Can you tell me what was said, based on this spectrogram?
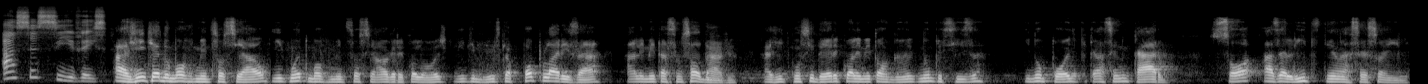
acessíveis. A gente é do movimento social e, enquanto movimento social agroecológico, a gente busca popularizar a alimentação saudável. A gente considera que o alimento orgânico não precisa e não pode ficar sendo caro. Só as elites têm acesso a ele.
